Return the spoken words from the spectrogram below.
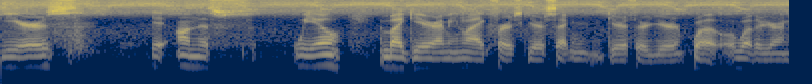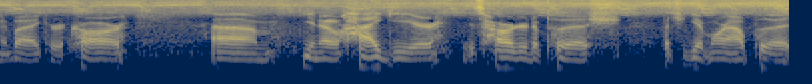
gears on this wheel. And by gear, I mean like first gear, second gear, third gear, well, whether you're in a bike or a car. Um, you know, high gear is harder to push, but you get more output.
